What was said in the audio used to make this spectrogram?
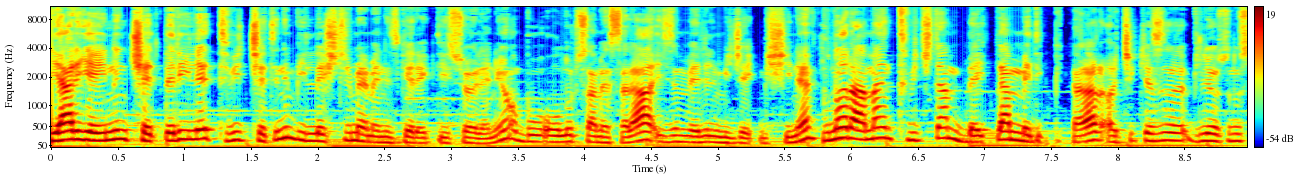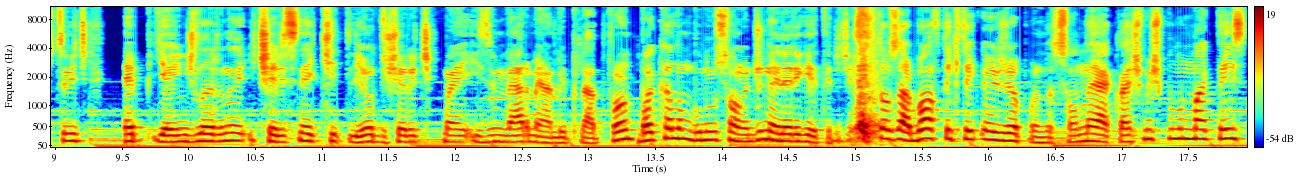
diğer yayının chatleriyle Twitch chatini birleştirmemeniz gerektiği söyleniyor. Bu olursa mesela izin verilmeyecekmiş yine. Buna rağmen Twitch'ten beklenmedik bir karar. Açıkçası biliyorsunuz Twitch hep yayıncılarını içerisine kilitliyor. Dışarı çıkmaya izin vermeyen bir platform. Bakalım bunun sonucu neleri getirecek. Evet dostlar bu haftaki teknoloji raporunda sonuna yaklaşmış bulunmaktayız.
